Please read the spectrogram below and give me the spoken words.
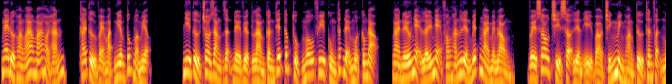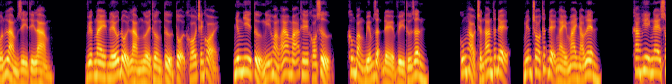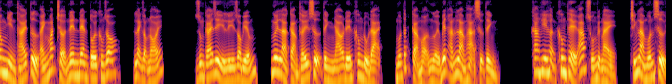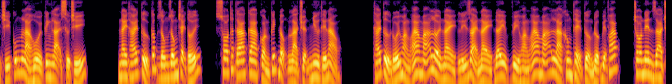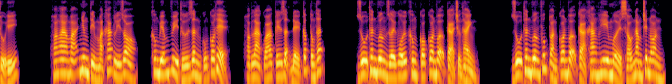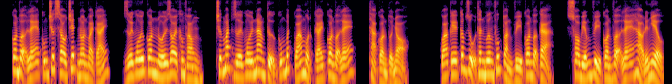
Nghe được Hoàng A Mã hỏi hắn, thái tử vẻ mặt nghiêm túc mở miệng. Nhi tử cho rằng giận để việc làm cần thiết cấp thuộc mẫu phi cùng thất đệ một công đạo, ngài nếu nhẹ lấy nhẹ phóng hắn liền biết ngài mềm lòng, về sau chỉ sợ liền ỷ vào chính mình hoàng tử thân phận muốn làm gì thì làm. Việc này nếu đổi làm người thường tử tội khó tránh khỏi, nhưng nhi tử nghĩ hoàng A mã thế khó xử, không bằng biếm giận để vì thứ dân. Cũng hảo trấn an thất đệ, miễn cho thất đệ ngày mai nháo lên. Khang Hy nghe xong nhìn thái tử ánh mắt trở nên đen tối không rõ, lạnh giọng nói. Dùng cái gì lý do biếm, ngươi là cảm thấy sự tình nháo đến không đủ đại, muốn tất cả mọi người biết hắn làm hạ sự tình. Khang Hy hận không thể áp xuống việc này, chính là muốn xử trí cũng là hồi kinh lại xử trí. Này thái tử cấp giống giống chạy tới, so thất A ca còn kích động là chuyện như thế nào? Thái tử đối Hoàng A Mã lời này lý giải này đây vì Hoàng A Mã là không thể tưởng được biện pháp, cho nên ra chủ ý. Hoàng A Mã nhưng tìm mặt khác lý do, không biếm vì thứ dân cũng có thể, hoặc là quá kế giận để cấp tông thất. Dù thân vương dưới gối không có con vợ cả trưởng thành. Dù thân vương phúc toàn con vợ cả Khang Hy 16 năm chết non, con vợ lẽ cũng trước sau chết non vài cái, dưới gối con nối roi không phòng, trước mắt dưới gối nam tử cũng bất quá một cái con vợ lẽ, thả còn tuổi nhỏ. Quá kế cấp dụ thân vương phúc toàn vì con vợ cả, so biếm vì con vợ lẽ hảo đến nhiều.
